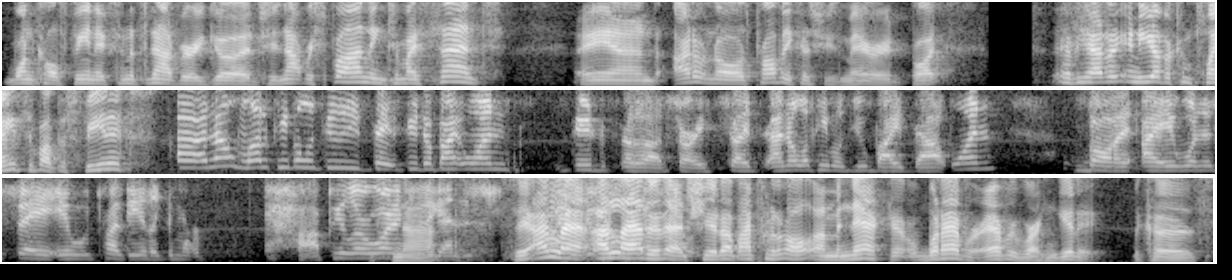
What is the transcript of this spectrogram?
one called Phoenix, and it's not very good. She's not responding to my scent, and I don't know. It's probably because she's married. But have you had any other complaints about this Phoenix? Uh, I know a lot of people do they, do the buy one. Do uh, sorry, so I, I know a lot of people do buy that one, but I want to say it would probably be like the more popular one. It's 'cause not. Again, See, I, la- I lather that shit up. I put it all on my neck, or whatever, everywhere I can get it, because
